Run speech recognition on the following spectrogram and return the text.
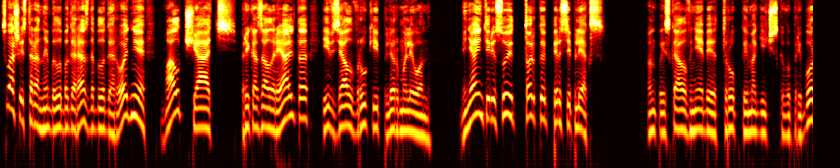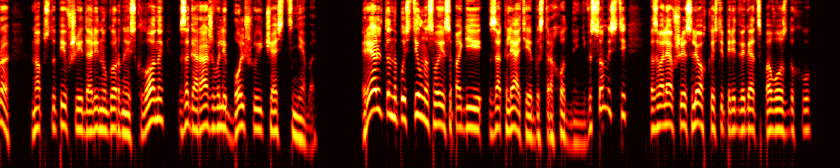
С вашей стороны было бы гораздо благороднее молчать», — приказал Реальто и взял в руки плермалеон. «Меня интересует только персиплекс». Он поискал в небе трубкой магического прибора, но обступившие долину горные склоны загораживали большую часть неба. Реальто напустил на свои сапоги заклятие быстроходной невесомости, позволявшее с легкостью передвигаться по воздуху,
